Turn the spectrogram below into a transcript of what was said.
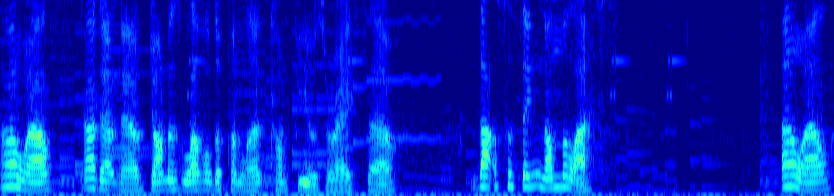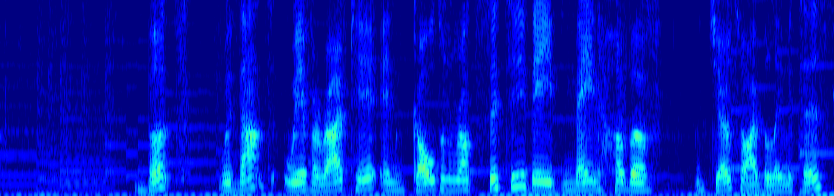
Oh well, I don't know. Donna's leveled up and learnt Confuse Ray, so that's a thing nonetheless. Oh well. But with that, we have arrived here in Goldenrod City, the main hub of Johto, I believe it is.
